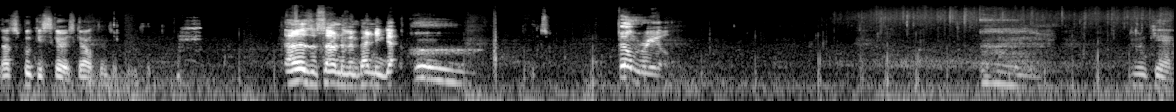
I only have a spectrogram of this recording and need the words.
Not spooky, scary skeletons. That is the sound of impending death. it's film reel. okay.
